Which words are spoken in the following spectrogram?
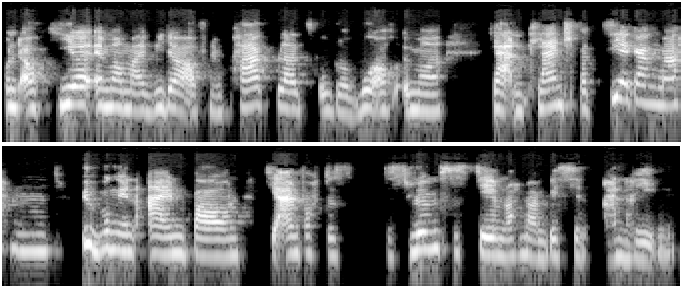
und auch hier immer mal wieder auf einem Parkplatz oder wo auch immer ja einen kleinen Spaziergang machen, Übungen einbauen, die einfach das, das Lymphsystem noch mal ein bisschen anregen.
